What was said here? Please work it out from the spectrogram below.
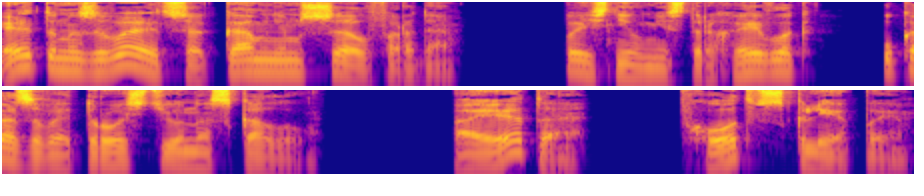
«Это называется камнем Селфорда», — пояснил мистер Хейвлок, указывая тростью на скалу. «А это — вход в склепы».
